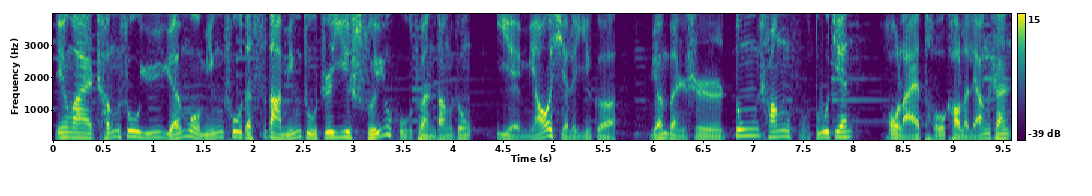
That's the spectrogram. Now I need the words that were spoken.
另外，成书于元末明初的四大名著之一《水浒传》当中，也描写了一个原本是东昌府都监，后来投靠了梁山，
